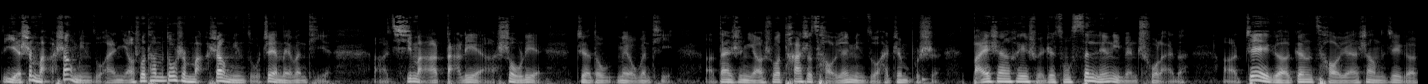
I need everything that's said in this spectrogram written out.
也是马上民族。哎，你要说他们都是马上民族，这也没问题啊，骑马打猎啊，狩猎这都没有问题。啊，但是你要说他是草原民族，还真不是。白山黑水，这从森林里面出来的啊，这个跟草原上的这个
